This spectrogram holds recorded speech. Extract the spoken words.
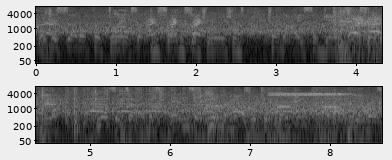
let's just settle for three, except in certain situations, trying to ice a game, that sort of deal. Most of the time, it's end zone, and that's what you're thinking. And I believe that's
